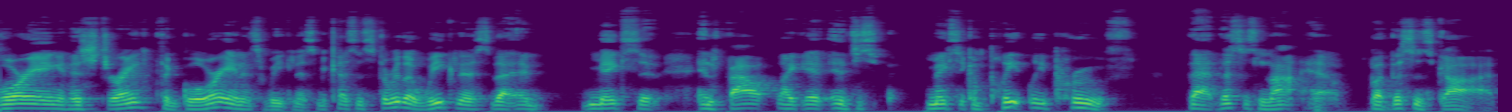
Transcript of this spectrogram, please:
glorying in his strength to glory in his weakness because it's through the weakness that it makes it infallible. Like it, it just makes it completely proof that this is not him, but this is God.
